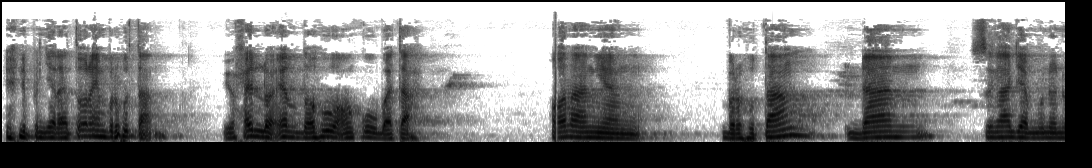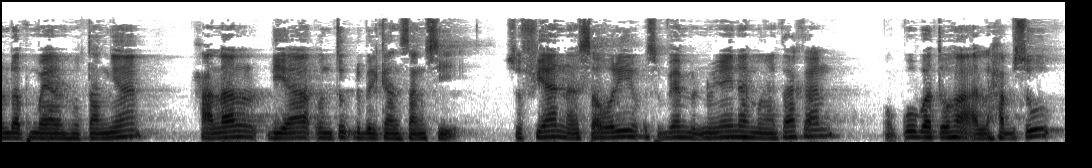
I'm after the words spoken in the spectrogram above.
Yang di penjara itu orang yang berhutang. Yuhillu irdahu uqubatah. Orang yang berhutang dan sengaja menunda pembayaran hutangnya, halal dia untuk diberikan sanksi. Sufyan As-Sawri, Sufyan bin Nuyainah mengatakan, Uqubatuha al-habsu,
